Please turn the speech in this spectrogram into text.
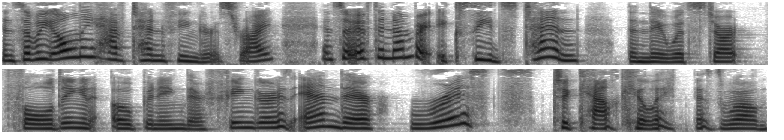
And so we only have 10 fingers, right? And so if the number exceeds 10, then they would start folding and opening their fingers and their wrists to calculate as well.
